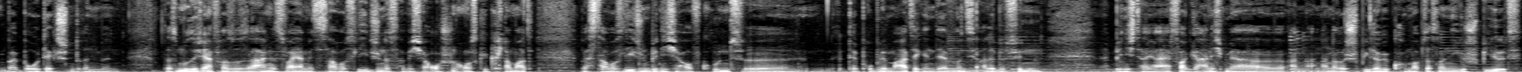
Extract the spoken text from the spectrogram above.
bei Bold Action drin bin. Das muss ich einfach so sagen. Es war ja mit Star Wars Legion, das habe ich ja auch schon ausgeklammert. Bei Star Wars Legion bin ich ja aufgrund äh, der Problematik, in der wir uns ja alle befinden, bin ich da ja einfach gar nicht mehr äh, an, an andere Spieler gekommen, habe das noch nie gespielt.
